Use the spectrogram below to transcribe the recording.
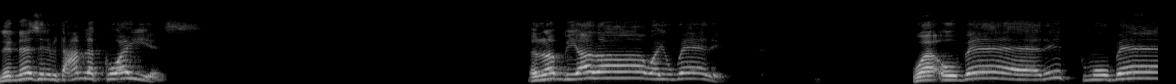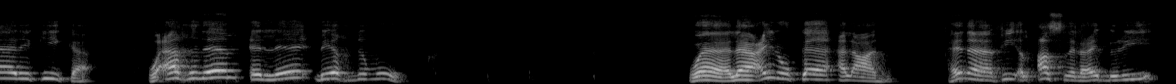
للناس اللي بتعاملك كويس. الرب يرى ويبارك. وأبارك مباركيك وأخدم اللي بيخدموك. ولاعنك ألعنه. هنا في الأصل العبري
